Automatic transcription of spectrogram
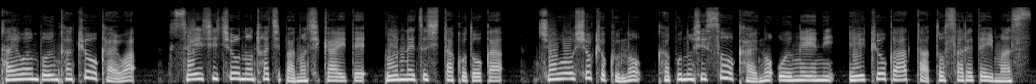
台湾文化協会は政治上の立場の違いで分裂したことが中央諸局の株主総会の運営に影響があったとされています。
